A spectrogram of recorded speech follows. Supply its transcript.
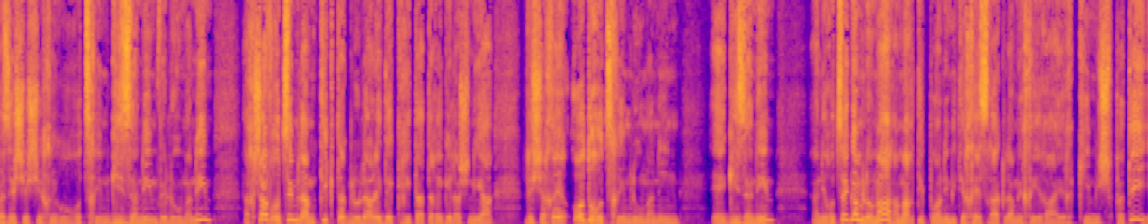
בזה ששחררו רוצחים גזענים ולאומנים. עכשיו רוצים להמתיק את הגלולה על ידי כריתת הרגל השנייה, לשחרר עוד רוצחים לאומנים אה, גזענים. אני רוצה גם לומר, אמרתי פה, אני מתייחס רק למחיר הערכי-משפטי,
